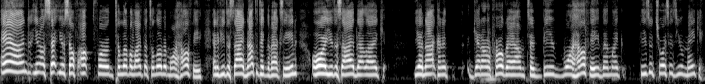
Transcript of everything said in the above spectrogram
and you know set yourself up for to live a life that's a little bit more healthy and if you decide not to take the vaccine or you decide that like you're not going to get on a program to be more healthy then like these are choices you're making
